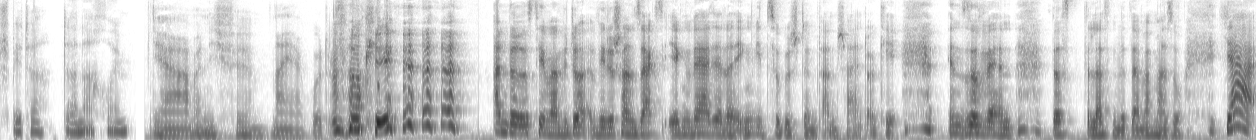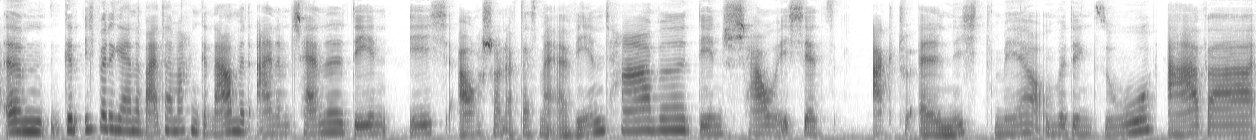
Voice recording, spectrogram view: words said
später da nachräumen. Ja, aber nicht filmen. Naja, gut. Okay. Anderes Thema, wie du, wie du schon sagst, irgendwer hat ja da irgendwie zugestimmt anscheinend. Okay, insofern, das belassen wir jetzt einfach mal so. Ja, ähm, ich würde gerne weitermachen, genau mit einem Channel, den ich auch schon öfters mal erwähnt habe. Den schaue ich jetzt aktuell nicht mehr unbedingt so, aber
